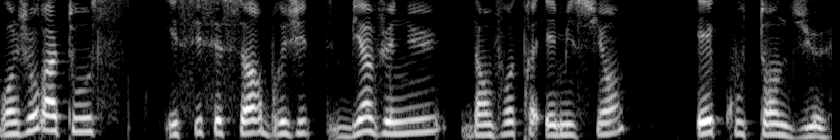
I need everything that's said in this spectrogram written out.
Bonjour à tous, ici c'est Sœur Brigitte, bienvenue dans votre émission Écoutons Dieu.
